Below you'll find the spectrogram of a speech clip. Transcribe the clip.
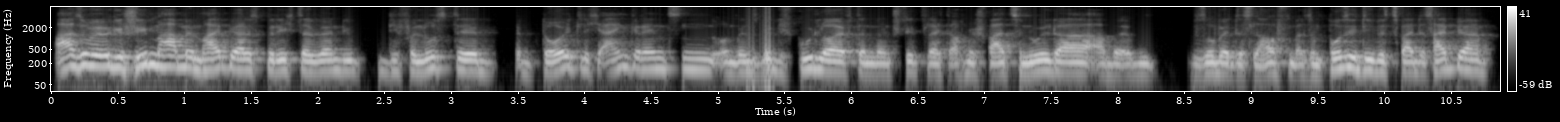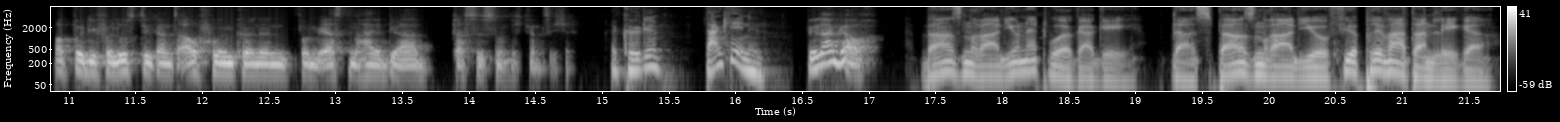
Also, wie wir geschrieben haben im Halbjahresbericht, da werden die, die Verluste deutlich eingrenzen und wenn es wirklich gut läuft, dann, dann steht vielleicht auch eine schwarze Null da, aber so wird es laufen. Also ein positives zweites Halbjahr, ob wir die Verluste ganz aufholen können vom ersten Halbjahr, das ist noch nicht ganz sicher. Herr Kögel, danke Ihnen. Vielen Dank auch. Börsenradio Network AG. Das Börsenradio für Privatanleger.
